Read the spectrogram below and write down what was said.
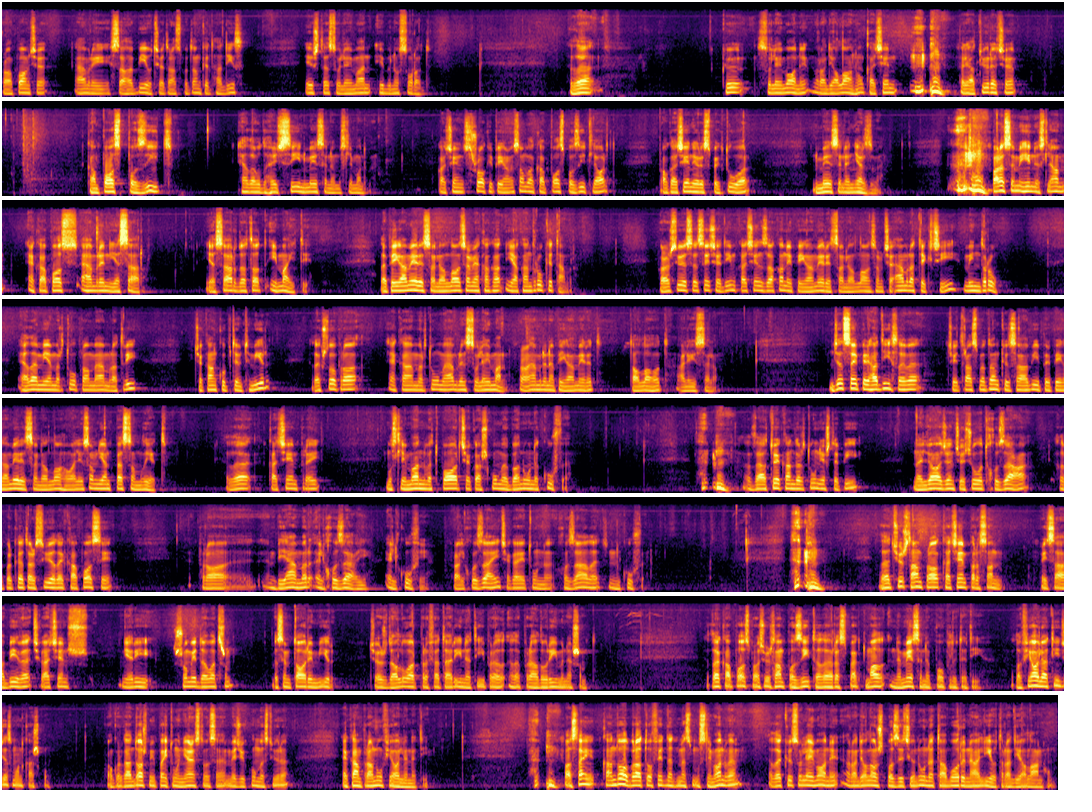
Pra pamë që emri i sahabiut që e transmeton këtë hadith ishte Sulejman ibn Surad. Dhe ky Sulejmani radiallahu anhu ka qenë prej atyre që kanë pas pozitë edhe udhëheqësi në mesin e muslimanëve. Ka qenë shok i pejgamberit s.a.s. ka pas pozitë të lartë, pra ka qenë i respektuar në mesin e njerëzve. Para se me hi në islam, e ka pas emrin Jesar. Jesar do thot i majti. Dhe pejgamberi sallallahu alajhi wasallam ka ja ka ndru këtë emër. Për arsye se siç e dim, ka qenë zakon i pejgamberit sallallahu alajhi wasallam që emrat e këqij m'i ndru edhe m'i emërtu pra me emra të ri që kanë kuptim të mirë dhe kështu pra e ka emërtu me emrin Sulejman, pra emrin e pejgamberit të Allahut alayhis salam. Gjithsej prej haditheve që i transmeton ky sahabi prej pejgamberit sallallahu alaihi wasallam janë 15. Dhe ka qenë prej muslimanëve të parë që ka shku me banu në Kufe. dhe aty e ka ndërtu një shtëpi në lagjen që quhet Khuzaa, dhe për këtë arsye edhe ka pas pra mbiemër El Khuzai, El Kufi. Pra El Khuzai që ka jetu në Khuzaa dhe në Kufë. dhe qysh thamë pra ka qenë person prej sahabive që ka qenë sh, njeri shumë i devotshëm, besimtar i mirë që është dalluar për fetarinë e tij pra edhe për adhurimin e shumtë. dhe ka pas pra qysh thamë pozitë dhe respekt të madh në mesin e popullit të tij. Dhe fjala e tij gjithmonë ka shku. Po kur ka dasht m'i pajtu njerëzit ose me gjyku mes tyre, e kanë pranu fjalën e tij. Pastaj ka ndodhur pra ato fitnet mes muslimanëve dhe ky Sulejmani radiallahu është pozicionu në taborin e Aliut radiallahu anhu.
